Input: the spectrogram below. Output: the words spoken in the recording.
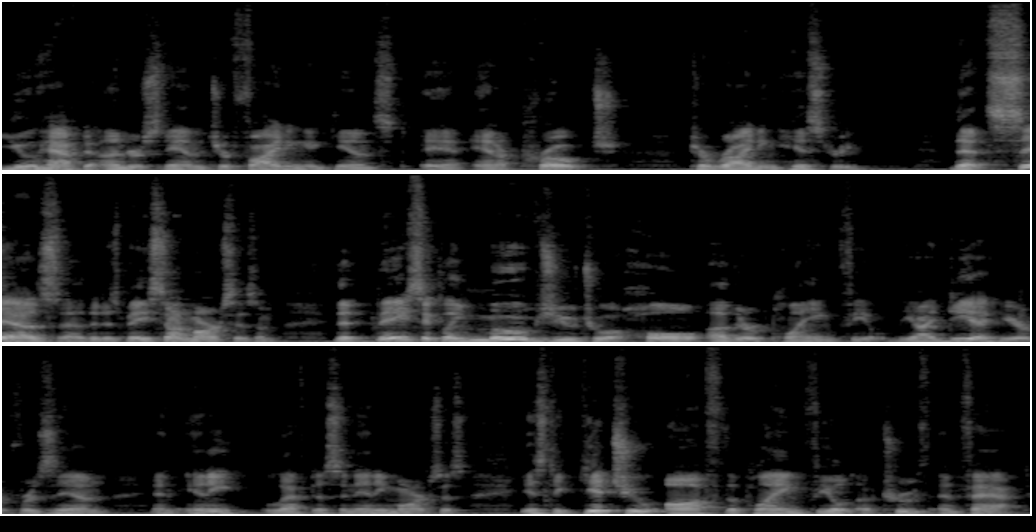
you have to understand that you're fighting against a, an approach to writing history that says uh, that is based on marxism that basically moves you to a whole other playing field. The idea here for Zinn and any leftist and any Marxist is to get you off the playing field of truth and fact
